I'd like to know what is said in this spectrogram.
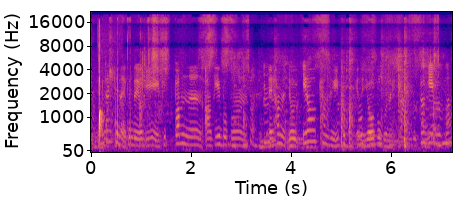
괜찮긴 해. 근데 여기 빛 밟는 아기 부분에 하면 여기 이렇게 하면 되게 이쁠 것 같긴 해. 이 부분에. 여기 부분?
